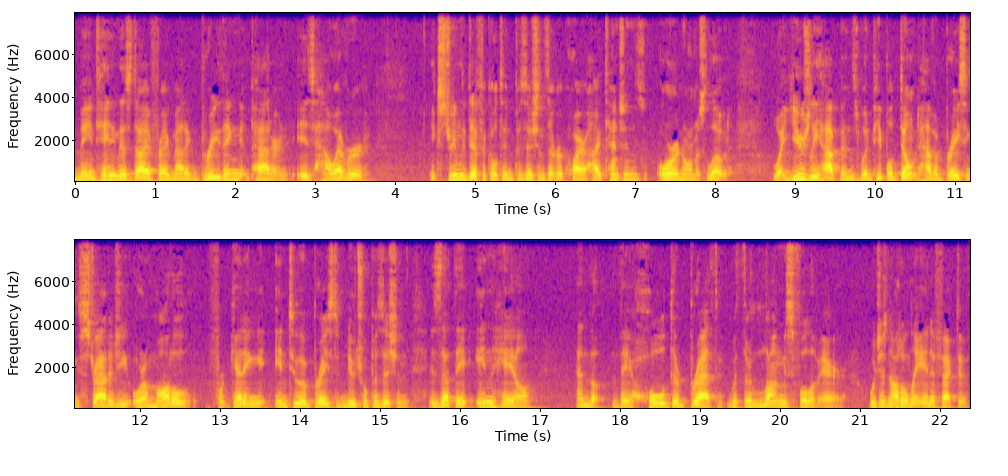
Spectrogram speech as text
Maintaining this diaphragmatic breathing pattern is, however, extremely difficult in positions that require high tensions or enormous load. What usually happens when people don't have a bracing strategy or a model for getting into a braced neutral position is that they inhale and the, they hold their breath with their lungs full of air, which is not only ineffective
